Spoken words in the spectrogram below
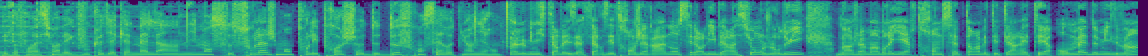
Les informations avec vous, Claudia Calmel. Un immense soulagement pour les proches de deux Français retenus en Iran. Le ministère des Affaires étrangères a annoncé leur libération aujourd'hui. Benjamin Brière, 37 ans, avait été arrêté en mai 2020.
